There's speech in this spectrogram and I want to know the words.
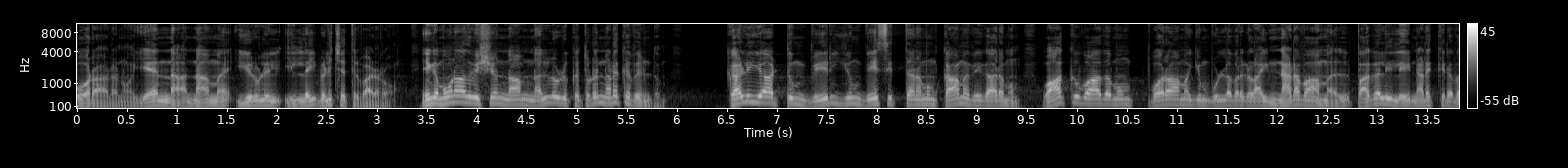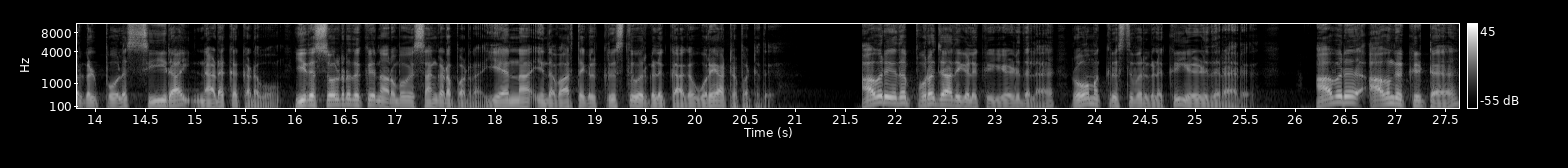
போராடணும். ஏன்னா நாம இருளில் இல்லை வெளிச்சத்தில் வாழறோம். எங்க மூணாவது விஷயம் நாம் நல்லொழுக்கத்துடன் நடக்க வேண்டும். களியாட்டும் வெறியும் வேசித்தனமும் காம விகாரமும் வாக்குவாதமும் பொறாமையும் உள்ளவர்களாய் நடவாமல் பகலிலே நடக்கிறவர்கள் போல சீராய் நடக்க கடவோம். இதை சொல்றதுக்கு நான் ரொம்பவே சங்கடப்படுறேன். ஏன்னா இந்த வார்த்தைகள் கிறிஸ்துவர்களுக்காக உரையாற்றப்பட்டது. அவர் இதை புறஜாதிகளுக்கு எழுதல ரோம கிறிஸ்துவர்களுக்கு எழுதுறாரு. அவர் அவங்க கிட்ட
